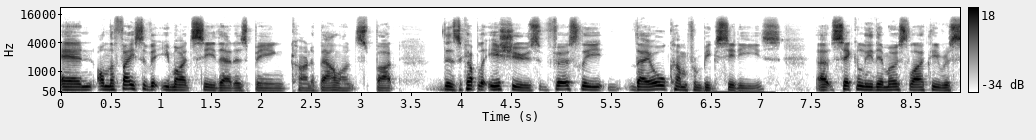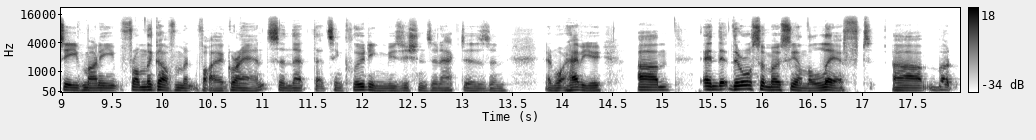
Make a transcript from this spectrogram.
And on the face of it, you might see that as being kind of balanced, but there's a couple of issues. Firstly, they all come from big cities. Uh, secondly, they most likely receive money from the government via grants, and that, that's including musicians and actors and, and what have you. Um, and they're also mostly on the left, uh, but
